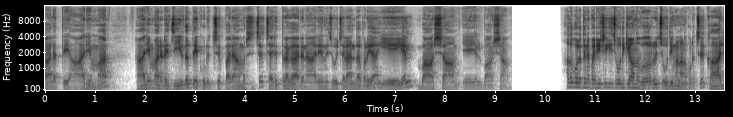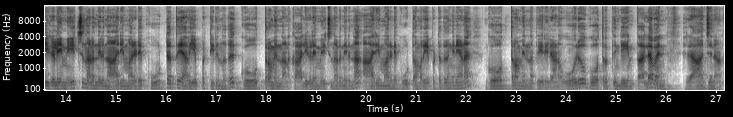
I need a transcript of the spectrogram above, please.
കാലത്തെ ആര്യന്മാർ ആര്യന്മാരുടെ ജീവിതത്തെക്കുറിച്ച് പരാമർശിച്ച ചരിത്രകാരൻ ആരെന്ന് ചോദിച്ചാൽ എന്താ പറയുക? A L Basham A L Basham അതുപോലെ തന്നെ പരീക്ഷയ്ക്ക് ചോദിക്കാവുന്ന വേറൊരു ചോദ്യങ്ങളാണ് കുറച്ച്. കാലികളെ മേച്ച് നടന്നിരുന്ന ആര്യന്മാരുടെ കൂട്ടത്തെ അറിയപ്പെട്ടിരുന്നത് ഗോത്രം എന്നാണ്. കാലികളെ മേച്ച് നടന്നിരുന്ന ആര്യന്മാരുടെ കൂട്ടം അറിയപ്പെട്ടത് എങ്ങനെയാണ്? ഗോത്രം എന്ന പേരിലാണ്. ഓരോ ഗോത്രത്തിന്റെയും തലവൻ രാജനാണ്.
